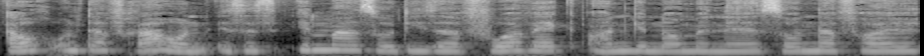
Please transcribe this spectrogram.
auch unter Frauen, ist es immer so dieser vorweg angenommene Sonderfall,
